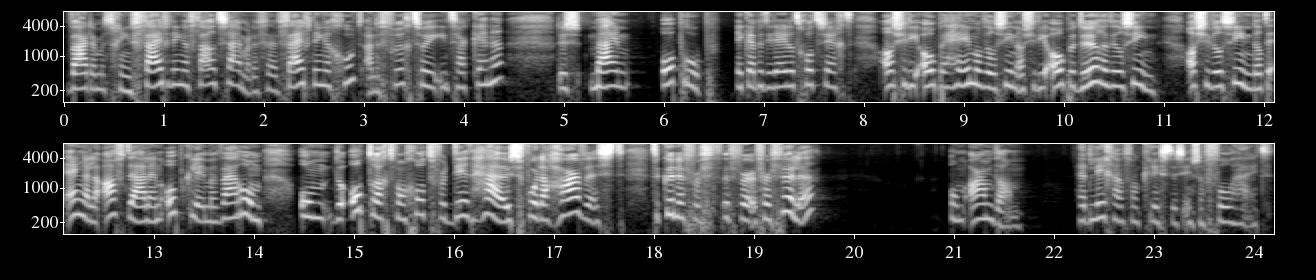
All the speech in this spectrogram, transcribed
Waar er misschien vijf dingen fout zijn, maar er zijn vijf dingen goed. Aan de vrucht zul je iets herkennen. Dus mijn oproep. Ik heb het idee dat God zegt, als je die open hemel wil zien, als je die open deuren wil zien, als je wil zien dat de engelen afdalen en opklimmen, waarom? Om de opdracht van God voor dit huis, voor de harvest te kunnen vervullen, omarm dan het lichaam van Christus in zijn volheid.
